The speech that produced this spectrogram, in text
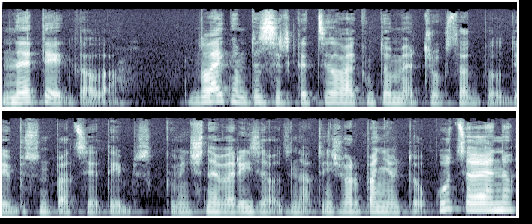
Netiek galā. Laikam tas ir, ka cilvēkam tomēr trūkst atbildības un pacietības, ka viņš nevar izaudzināt. Viņš var paņemt to kucēnu,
